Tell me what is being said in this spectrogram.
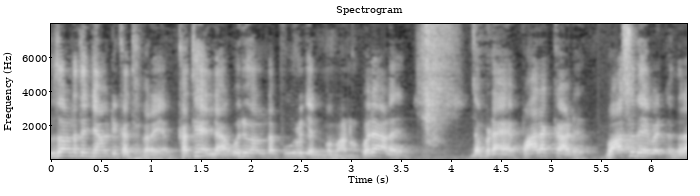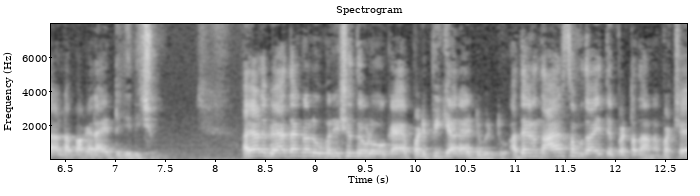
ഉദാഹരണത്തിന് ഞാൻ ഒരു കഥ പറയാം. കഥയല്ല ഒരാളുടെ പൂർവജന്മമാണ്. ഒരാൾ നമ്മുടെ പാലക്കാട് വാസുദേവൻ എന്നൊരാളുടെ മകനായിട്ട് ജനിച്ചു. അയാൾ വേദങ്ങളും ഉപനിഷത്തുകളും ഒക്കെ പഠിപ്പിക്കാനായിട്ട് വിട്ടു. അദ്ദേഹം നായർ സമുദായത്തിൽ പെട്ടതാണ്. പക്ഷേ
